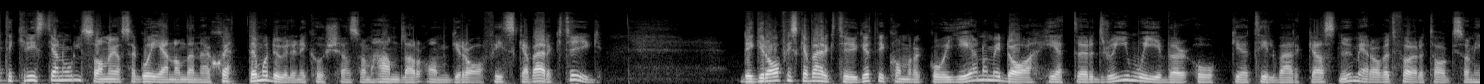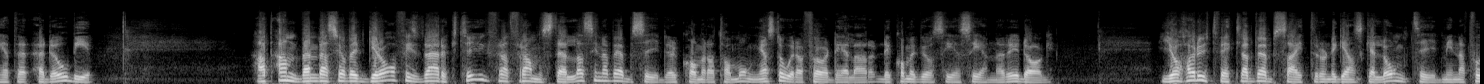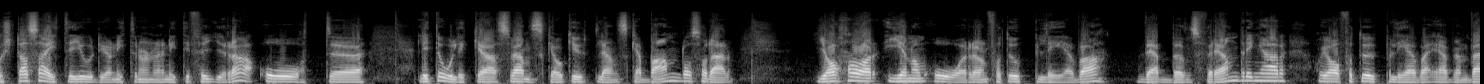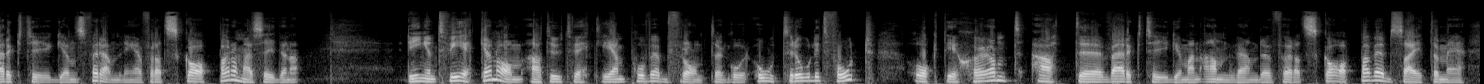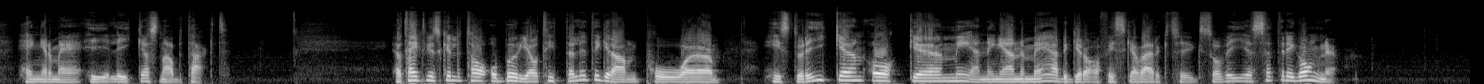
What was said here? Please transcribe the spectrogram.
heter Christian Olsson och jag ska gå igenom den här sjätte modulen i kursen som handlar om grafiska verktyg. Det grafiska verktyget vi kommer att gå igenom idag heter Dreamweaver och eh, tillverkas numera av ett företag som heter Adobe. Att använda sig av ett grafiskt verktyg för att framställa sina webbsidor kommer att ha många stora fördelar. Det kommer vi att se senare idag. Jag har utvecklat webbsajter under ganska lång tid. Mina första sajter gjorde jag 1994 åt eh, lite olika svenska och utländska band och sådär. Jag har genom åren fått uppleva webbens förändringar och jag har fått uppleva även verktygens förändringar för att skapa de här sidorna. Det är ingen tvekan om att utvecklingen på webbfronten går otroligt fort och det är skönt att eh, verktygen man använder för att skapa webbsajter med hänger med i lika snabb takt. Jag tänkte vi skulle ta och börja och titta lite grann på eh, historiken och eh, meningen med grafiska verktyg så vi sätter igång nu.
